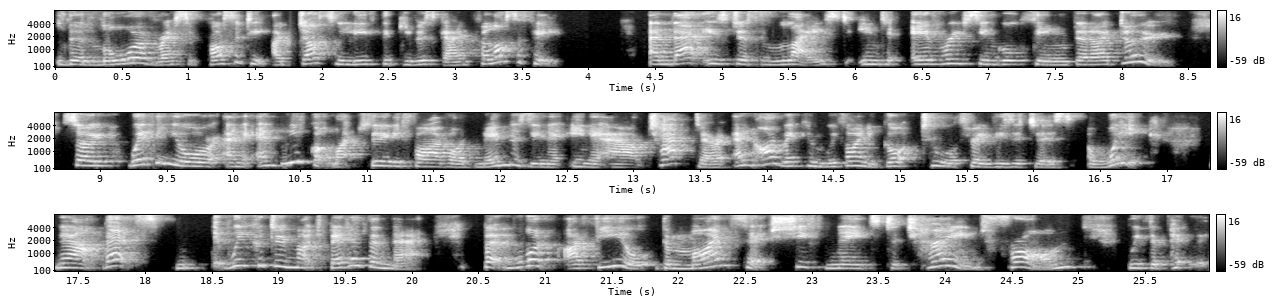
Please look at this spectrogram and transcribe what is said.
the law of reciprocity. I just live the giver's gain philosophy. And that is just laced into every single thing that I do. So whether you're and and we've got like 35 odd members in in our chapter, and I reckon we've only got two or three visitors a week. Now, that's, we could do much better than that. But what I feel the mindset shift needs to change from with the,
